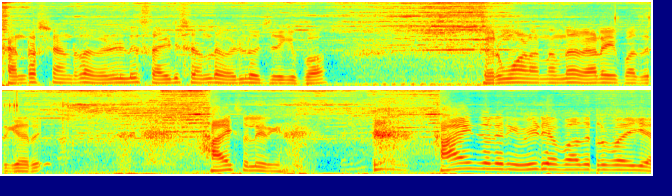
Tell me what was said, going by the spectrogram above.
சென்டர் ஸ்டாண்டில் வெள்ளு சைடு ஸ்டாண்டில் வெள்ளு வச்சுருக்கு இப்போ தான் வேலையை பார்த்துருக்காரு. ஹாய் சொல்லிருங்க. ஹாய்ன்னு சொல்லிருங்க வீடியோ பார்த்துட்டு இருப்பாங்க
